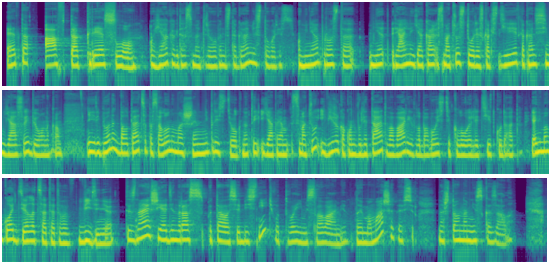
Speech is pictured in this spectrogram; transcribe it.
Это автокресло. Я когда смотрю в Инстаграме сторис, у меня просто мне реально я смотрю сторис, как едет какая-то семья с ребенком, и ребенок болтается по салону машины, не пристегнутый, и я прям смотрю и вижу, как он вылетает в аварии в лобовое стекло и летит куда-то. Я не могу отделаться от этого видения. Ты знаешь, я один раз пыталась объяснить вот твоими словами, но и мамаш это все, на что она мне сказала.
